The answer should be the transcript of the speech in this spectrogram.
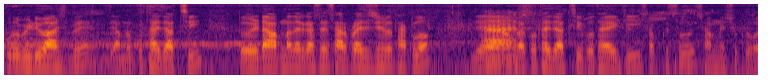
পুরো ভিডিও আসবে যে আমরা কোথায় যাচ্ছি। তো এটা আপনাদের কাছে সারপ্রাইজ হিসেবে থাকল যে আমরা কোথায় যাচ্ছি কোথায় কি সবকিছু সামনে শুক্রবার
